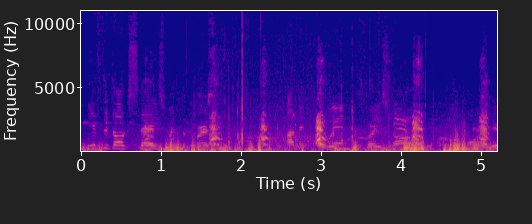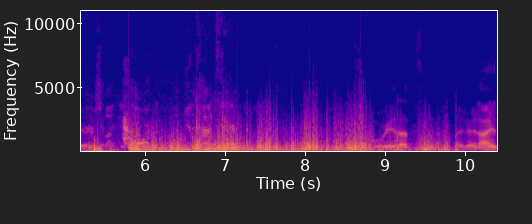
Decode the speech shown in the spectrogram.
If the dog stays with the person and if the wind is very strong or you're slightly lower, you can't hear the wind. Povedati, da ga je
